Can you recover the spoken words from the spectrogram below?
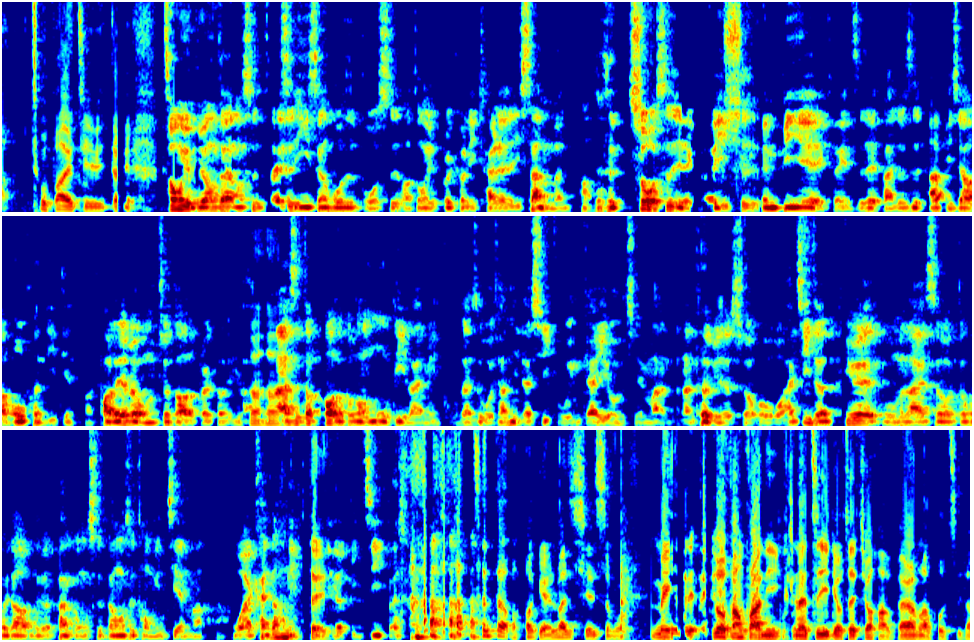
BTV，土炮 STV 对，终于不用再用是再是医生或是博士哈，终于 Berkeley 开了一扇门啊，就是硕士也可以，是 MBA 也可以之类，反正就是它比较 open 一点啊。However，我们就到了 Berkeley 了，还是到抱着不同的目的来美国。但是我相信在西谷应该有一些蛮蛮特别的收获。我还记得，因为我们来的时候都会到那个办公室，办公室同一间嘛。我还看到你对你的笔记本，真的，我给乱写什么？没联络方法，你可能自己留着就好，不要让老婆知道。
